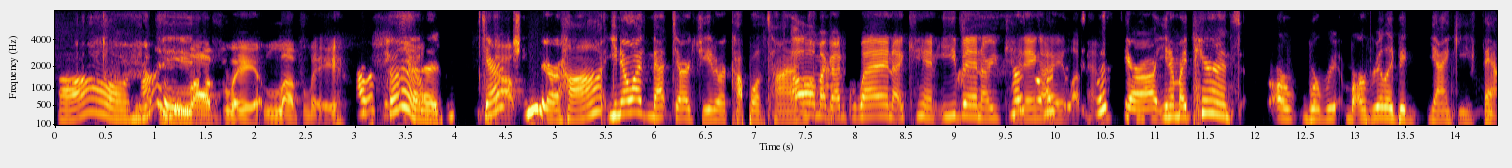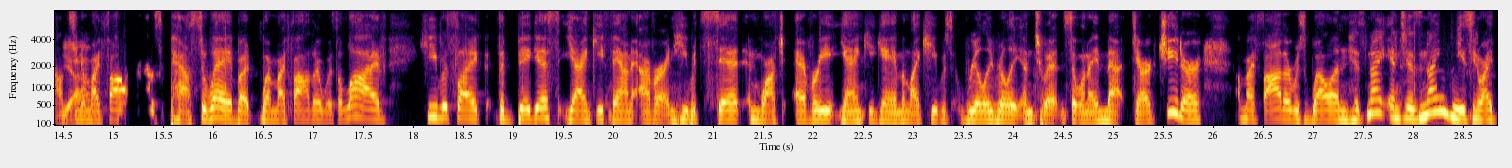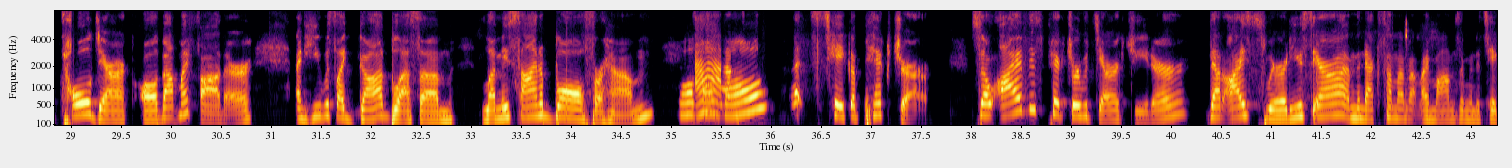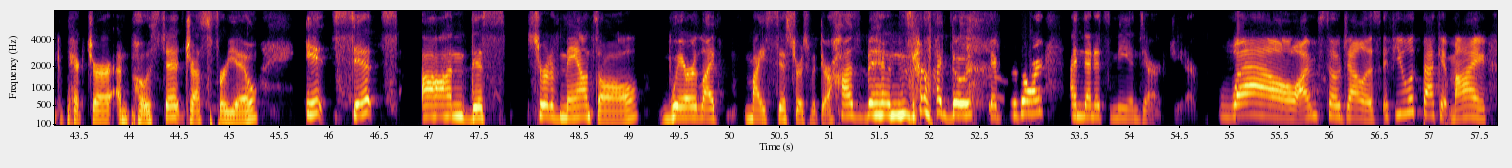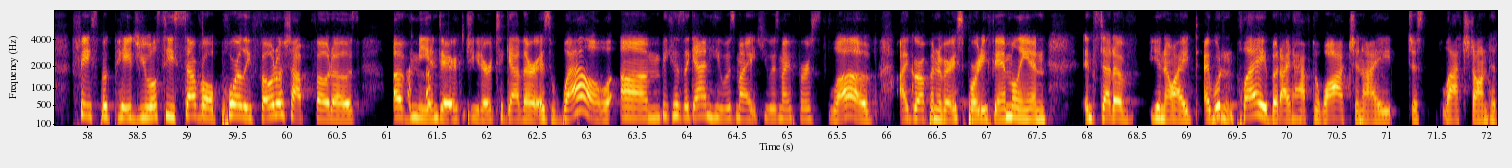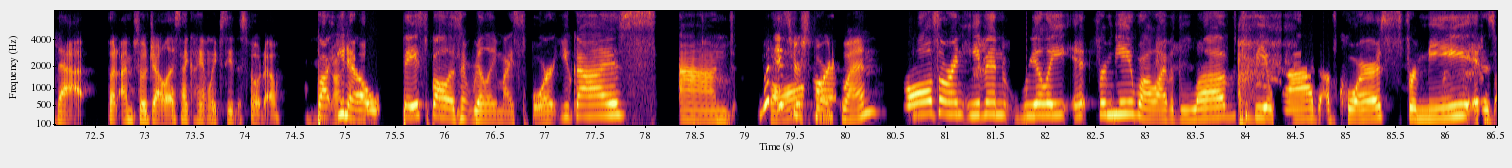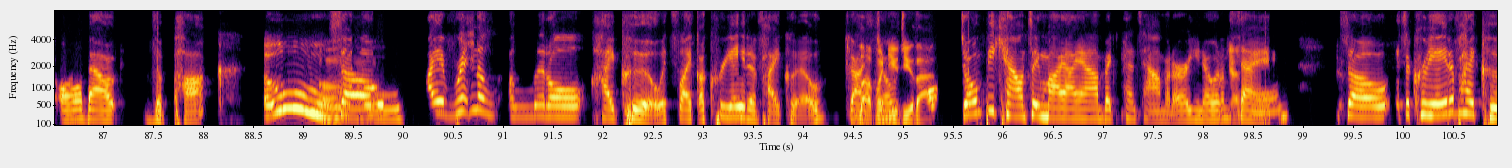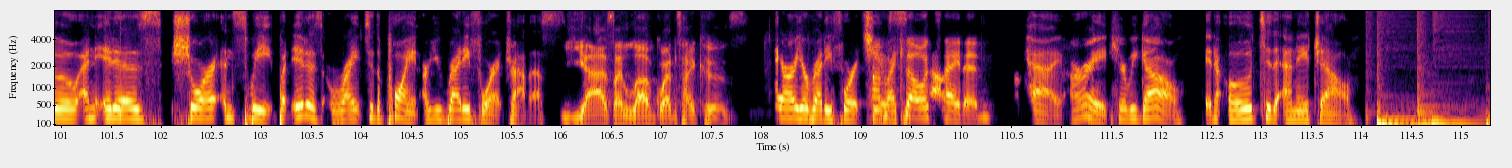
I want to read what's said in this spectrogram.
Oh, nice. Lovely, lovely. That was good. Derek That- Jeter, huh? You know, I've met Derek Jeter a couple of times. Oh my God, Gwen, I can't even. Are you kidding? so I love him. with Sarah, you know, my parents are were re- are really big Yankee fans. You know, my father has passed away, but when my father was alive, he was like the biggest Yankee fan ever, and he would sit and watch every Yankee game, and like he was really, really into it. And so when I met Derek Jeter, and my father was well in his night into his nineties, you know, I told Derek all about my father, and he was like, "God bless him. Let me sign a ball for him." Ball, ball, And- ball. let's take a picture. So I have this picture with Derek Jeter that I swear to you, Sarah, and the next time I'm at my mom's, I'm going to take a picture and post it just for you. It sits on this sort of mantle where like my sisters with their husbands, like those pictures are, and then it's me and Derek Jeter. Wow, I'm so jealous. If you look back at my Facebook page, you will see several poorly photoshopped photos of me and Derek Jeter together as well. Um, because again, he was my he was my first love. I grew up in a very sporty family, and instead of you know, I I wouldn't play, but I'd have to watch, and I just latched onto that. But I'm so jealous. I can't wait to see this photo. But you know, baseball isn't really my sport, you guys. And What is your sport, Gwen? balls aren't even really it for me. While I would love to be a wag, of course, for me, it is all about the puck. Oh, So- I have written a, a little haiku. It's like a creative haiku. Guys, Love when don't, you do that. don't be counting my iambic pentameter. You know what Okay. I'm saying? Yep. So it's a creative haiku and it is short and sweet, but it is right to the point. Are you ready for it, Travis? Yes, I love Gwen's haikus. Sarah, you're ready for it too. I'm I can so excited. Okay. All right. Here we go. An ode to the NHL.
